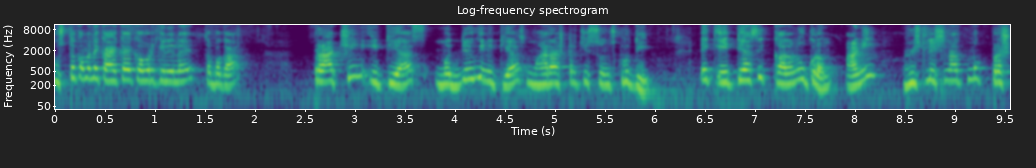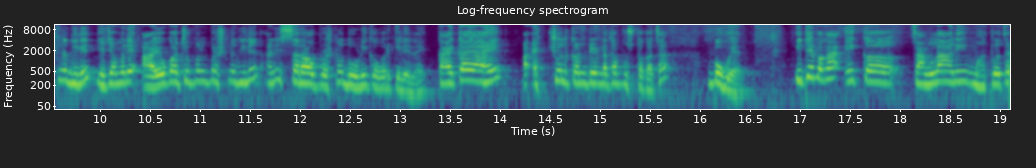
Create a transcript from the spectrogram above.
पुस्तकामध्ये काय काय कव्हर केलेलं आहे? तर बघा प्राचीन इतिहास मध्ययुगीन इतिहास महाराष्ट्राची संस्कृती एक ऐतिहासिक कालानुक्रम आणि विश्लेषणात्मक प्रश्न दिलेत याच्यामध्ये आयोगाचे पण प्रश्न दिलेत आणि सराव प्रश्न दोन्ही कव्हर केलेले आहे काय काय आहेत? ॲक्च्युअल कंटेंट आता पुस्तकाचा बघूयात. इथे बघा एक चांगला आणि महत्त्वाचा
